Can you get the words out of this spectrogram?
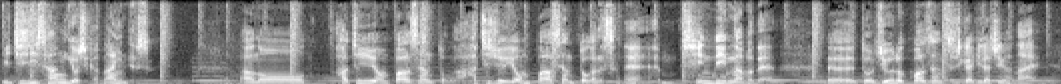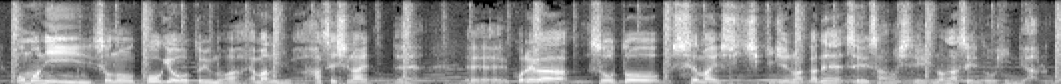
一次産業しかないんです。あの84%が84%がですね森林なので、えー、と16%しか平地がない主にその工業というのは山には発生しないので、えーこれが相当狭い敷地の中で生産をしているのが製造品であると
